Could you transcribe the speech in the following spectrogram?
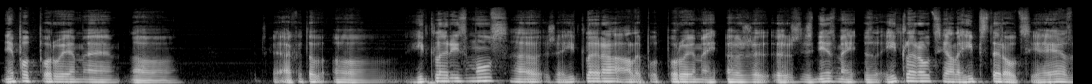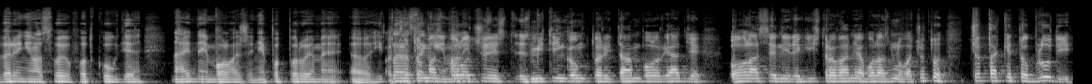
nepodporujeme uh, počkaj, ako to... Uh, hitlerizmus, eh, že Hitlera, ale podporujeme, eh, že, eh, že nie sme hitlerovci, ale hipsterovci. Ja zverejnila svoju fotku, kde na jednej bola, že nepodporujeme Hitlera. A čo to má spoločné mali... s, s mítingom, ktorý tam bol riadne ohlásený, registrovaný a bola zmluva? Čo, to, čo takéto blúdy?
